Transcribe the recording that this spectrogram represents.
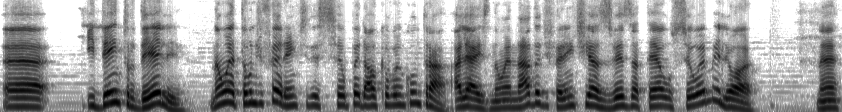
É, e dentro dele, não é tão diferente desse seu pedal que eu vou encontrar. Aliás, não é nada diferente e às vezes até o seu é melhor, né?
